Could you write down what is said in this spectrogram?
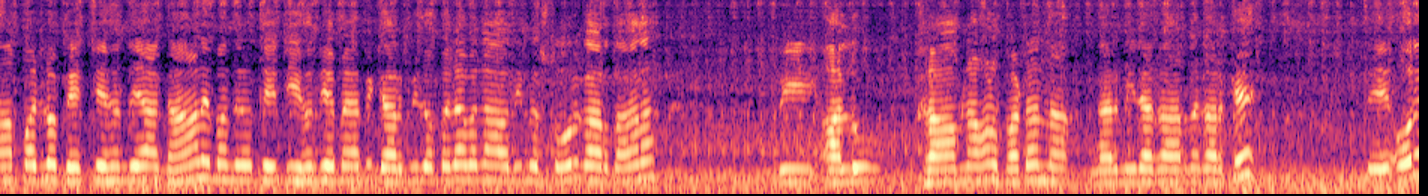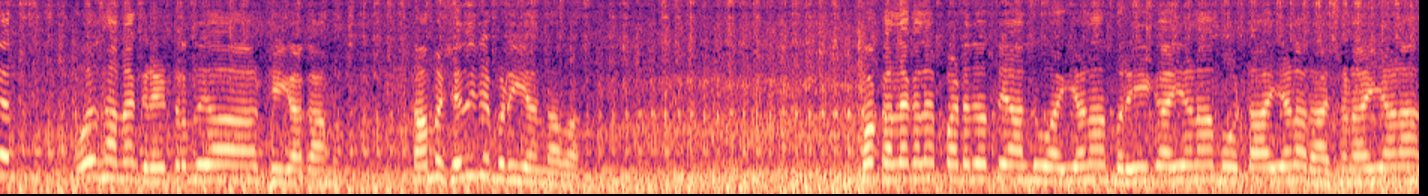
ਆਪਾਂ ਜਦੋਂ ਵੇਚੇ ਹੁੰਦੇ ਆ ਗਾਂ ਵਾਲੇ ਬੰਦੇ ਨੂੰ ਤੇਜ਼ੀ ਹੁੰਦੀ ਆ, ਮੈਂ ਵੀ ਗਰਮੀ ਤੋਂ ਪਹਿਲਾਂ ਪਹਿਲਾਂ ਆਪਦੀ ਮੈਂ ਸਟੋਰ ਕਰਦਾ ਹਨਾ ਵੀ ਆਲੂ ਖਰਾਬ ਨਾ ਹੁਣ ਫਟਣ ਨਾ, ਗਰਮੀ ਦਾ ਕਾਰਨ ਕਰਕੇ। ਤੇ ਉਹਦੇ ਉਹਦੇ ਹਿਸਾਬ ਨਾਲ ਗ੍ਰੇਟਰ ਦਾ ਠੀਕ ਆ ਕੰਮ। ਕੰਮ ਛੇਤੀ ਚ ਬੜੀ ਜਾਂਦਾ ਵਾ। ਉਹ ਕੱਲੇ ਕੱਲੇ ਪੱਟ ਦੇ ਉੱਤੇ ਆਲੂ ਆਈ ਜਾਣਾ, ਬਰੀਕ ਆਈ ਜਾਣਾ, ਮੋਟਾ ਆਈ ਜਾਣਾ, ਰਾਸ਼ਨ ਆਈ ਜਾਣਾ,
